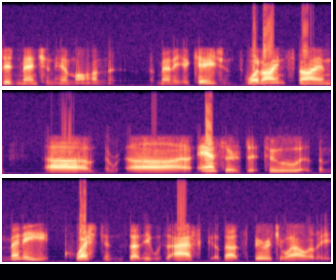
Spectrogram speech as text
did mention him on many occasions. What Einstein uh, uh, answered to the many questions that he was asked about spirituality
